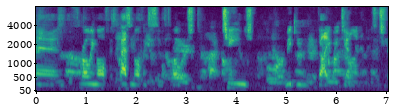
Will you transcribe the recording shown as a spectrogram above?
and the throwing off, passing offenses and the throwers change or make you evaluate Jalen in the position?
